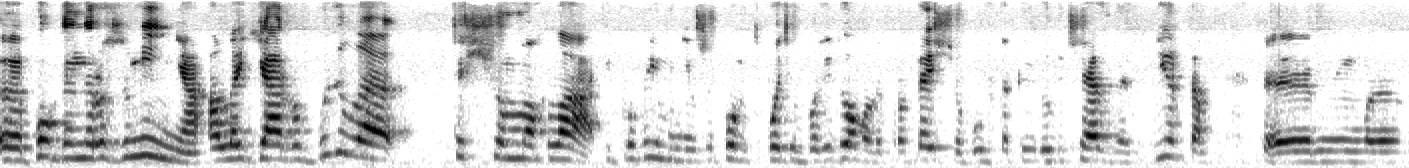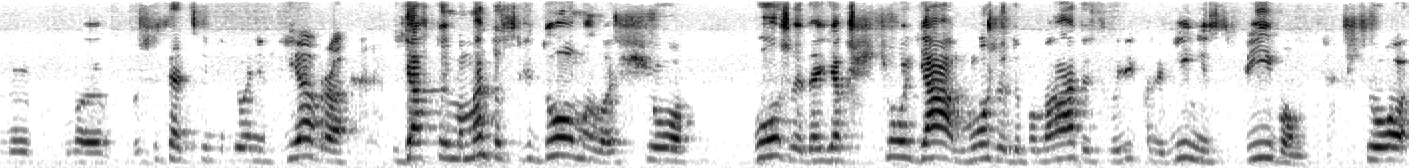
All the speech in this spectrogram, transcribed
е, повне нерозуміння, але я робила те, що могла. І коли мені вже потім повідомили про те, що був такий величезний збір, там е, м, е, е, 67 мільйонів євро, я в той момент усвідомила, що Боже, да якщо я можу допомагати своїй країні співом, що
